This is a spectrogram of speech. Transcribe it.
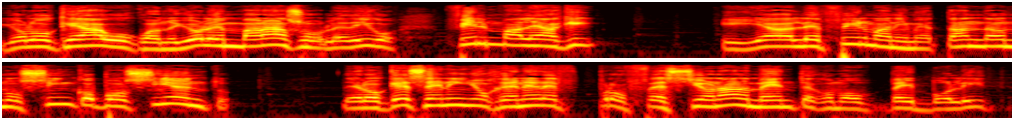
Yo lo que hago, cuando yo le embarazo, le digo, fírmale aquí. Y ya le firman y me están dando 5% de lo que ese niño genere profesionalmente como beisbolista.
